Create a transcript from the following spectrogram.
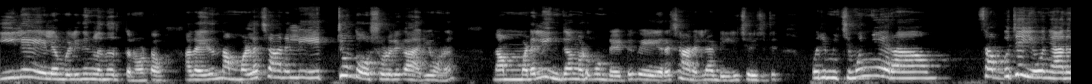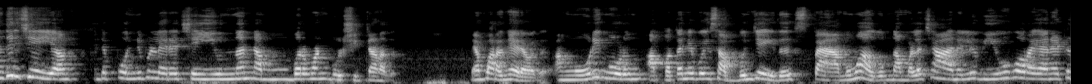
ഈ ലേലം വിളി നിങ്ങൾ നിർത്തണം കേട്ടോ അതായത് നമ്മളെ ചാനലിൽ ഏറ്റവും ദോഷമുള്ളൊരു കാര്യമാണ് നമ്മുടെ ലിങ്ക് അങ്ങോട്ട് കൊണ്ടുപോയിട്ട് വേറെ ചാനലിൽ അടിയിൽ ചോദിച്ചിട്ട് ഒരുമിച്ച് മുന്നേറാം. സബ് ചെയ്യോ? ഞാനും തിരിച്ചു ചെയ്യാം. എന്റെ പൊന്നു പിള്ളേരെ ചെയ്യുന്ന നമ്പർ വൺ ബുൾഷിറ്റാണത് ഞാൻ പറഞ്ഞുതരാം അത്. അങ്ങോട്ടും ഇങ്ങോട്ടും അപ്പൊ തന്നെ പോയി സബും ചെയ്ത് സ്പാമും ആകും. നമ്മളെ ചാനൽ വ്യൂ കുറയാനായിട്ട്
